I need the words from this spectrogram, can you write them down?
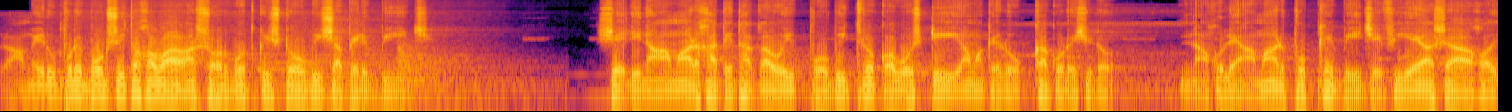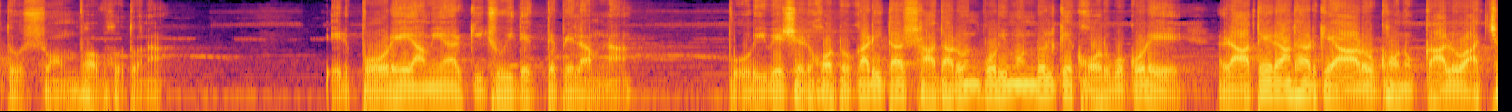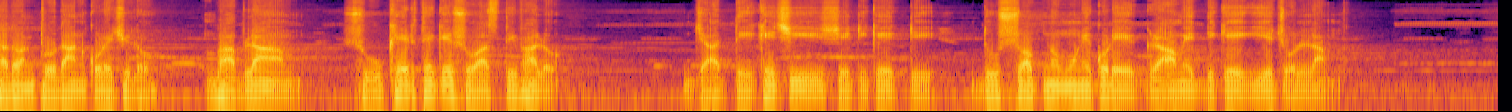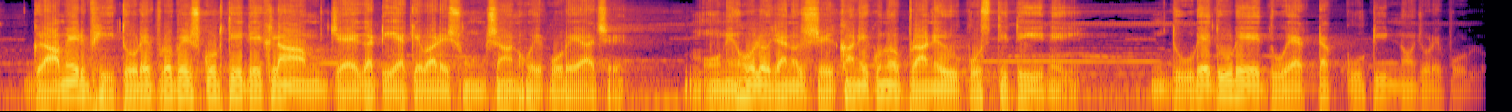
গ্রামের উপরে বর্ষিত হওয়া সর্বোৎকৃষ্ট অভিশাপের বীজ। সেদিন আমার হাতে থাকা ওই পবিত্র কবচটি আমাকে রক্ষা করেছিল। না হলে আমার পক্ষে বেঁচে ফিরে আসা হয়তো সম্ভব হতো না। এরপরে আমি আর কিছুই দেখতে পেলাম না। পরিবেশের হটকারিতা সাধারণ পরিমণ্ডলকে খর্ব করে রাতের আধারকে আরও ঘন কালো আচ্ছাদন প্রদান করেছিল। ভাবলাম, সুখের থেকে স্বাস্তি ভালো। যা দেখেছি সেটিকে একটি দুঃস্বপ্ন মনে করে গ্রামের দিকে এগিয়ে চললাম। গ্রামের ভিতরে প্রবেশ করতেই দেখলাম জায়গাটি একেবারে শুনশান হয়ে পড়ে আছে। মনে হলো যেন সেখানে কোনো প্রাণের উপস্থিতিই নেই। দূরে দূরে দু একটা কুটির নজরে পড়ল।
